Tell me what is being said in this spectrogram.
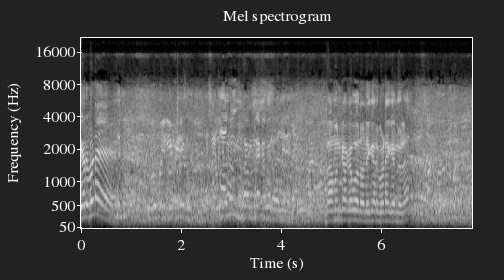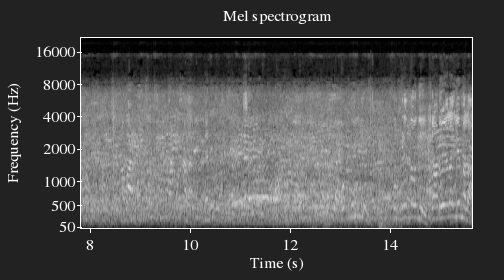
गडबड आहे. बामन काका बोलवले गडबड आहे गणूला. कोपऱ्यात जाऊ दे शाडू यायला लागले मला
